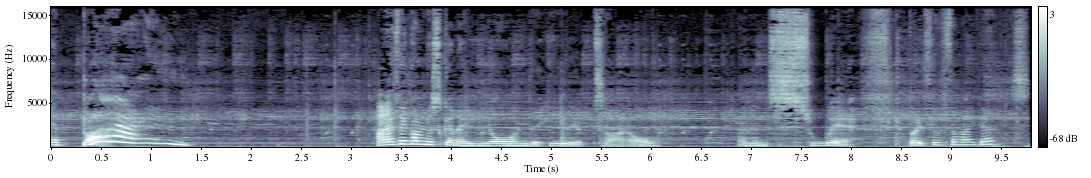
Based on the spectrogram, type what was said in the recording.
A boy. I think I'm just gonna yawn the Helioptile and then Swift both of them, I guess.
